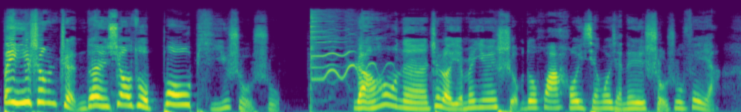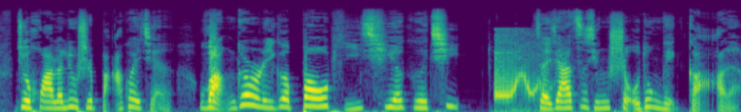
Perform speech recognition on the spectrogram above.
被医生诊断需要做包皮手术。然后呢，这老爷们因为舍不得花好几千块钱的手术费呀，就花了六十八块钱网购了一个包皮切割器，在家自行手动给嘎了。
